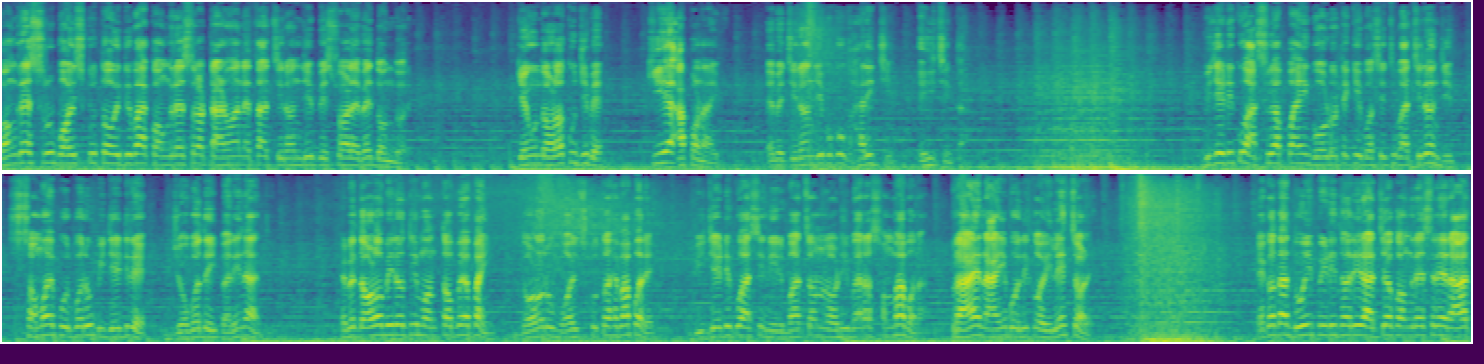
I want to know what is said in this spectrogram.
କଂଗ୍ରେସରୁ ବହିଷ୍କୃତ ହୋଇଥିବା କଂଗ୍ରେସର ଟାଣୁଆ ନେତା ଚିରଞ୍ଜୀବ ବିଶ୍ୱାଳ ଏବେ ଦ୍ୱନ୍ଦ୍ୱରେ କେଉଁ ଦଳକୁ ଯିବେ କିଏ ଆପଣାଇବେ ଏବେ ଚିରଞ୍ଜୀବକୁ ଘାରିଛି ଏହି ଚିନ୍ତା ବିଜେଡିକୁ ଆସିବା ପାଇଁ ଗୋଡ଼ ଟେକି ବସିଥିବା ଚିରଞ୍ଜୀବ ସମୟ ପୂର୍ବରୁ ବିଜେଡିରେ ଯୋଗ ଦେଇପାରିନାହାନ୍ତି ଏବେ ଦଳ ବିରୋଧୀ ମନ୍ତବ୍ୟ ପାଇଁ ଦଳରୁ ବହିଷ୍କୃତ ହେବା ପରେ ବିଜେଡିକୁ ଆସି ନିର୍ବାଚନ ଲଢ଼ିବାର ସମ୍ଭାବନା ପ୍ରାୟ ନାହିଁ ବୋଲି କହିଲେ ଚଳେ ଏକଦା ଦୁଇ ପିଢ଼ି ଧରି ରାଜ୍ୟ କଂଗ୍ରେସରେ ରାଜ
